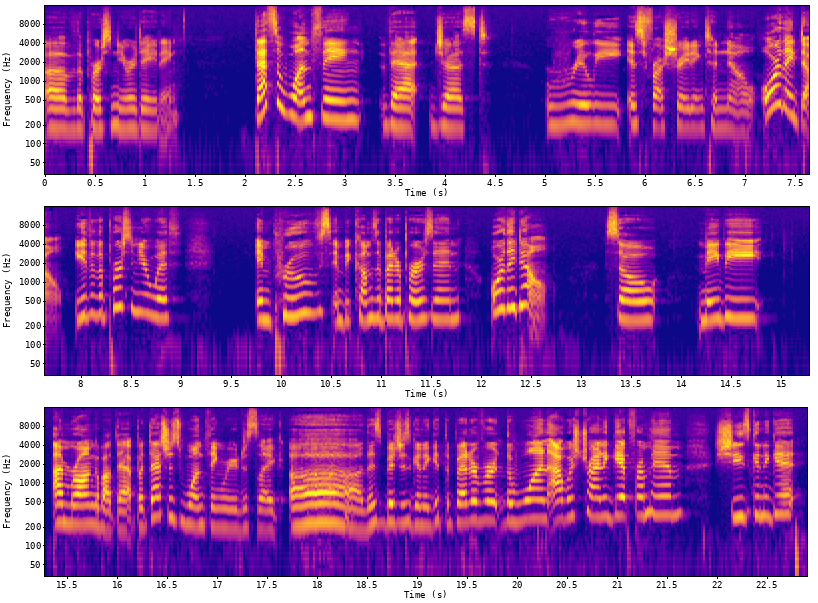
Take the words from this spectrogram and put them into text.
of the person you were dating. That's the one thing that just really is frustrating to know or they don't. Either the person you're with improves and becomes a better person or they don't. So maybe I'm wrong about that, but that's just one thing where you're just like, ah, this bitch is gonna get the better ver the one I was trying to get from him. She's gonna get.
